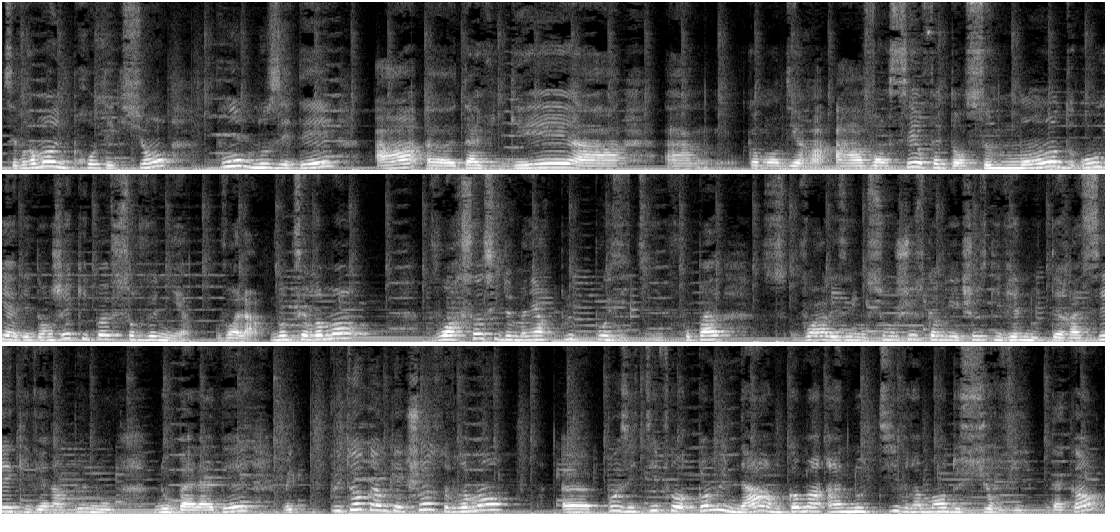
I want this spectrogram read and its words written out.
C'est vraiment une protection pour nous aider à euh, naviguer, à, comment dire, à avancer en fait dans ce monde où il y a des dangers qui peuvent survenir. Voilà. Donc c'est vraiment voir ça aussi de manière plus positive. Il ne faut pas voir les émotions juste comme quelque chose qui vient nous terrasser, qui vient un peu nous, nous balader, mais plutôt comme quelque chose de vraiment euh, positif, comme une arme, comme un, outil vraiment de survie. D'accord?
